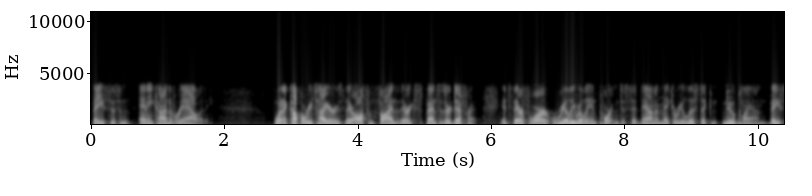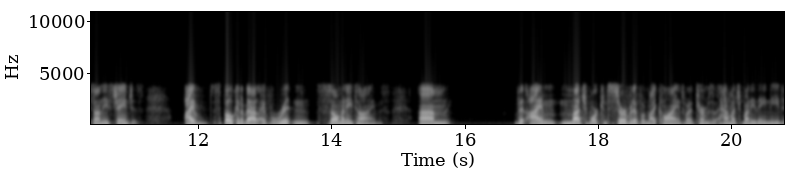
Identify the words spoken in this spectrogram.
basis in any kind of reality. When a couple retires, they often find that their expenses are different. It's therefore really, really important to sit down and make a realistic new plan based on these changes. I've spoken about, I've written so many times um, that I'm much more conservative with my clients when it terms of how much money they need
